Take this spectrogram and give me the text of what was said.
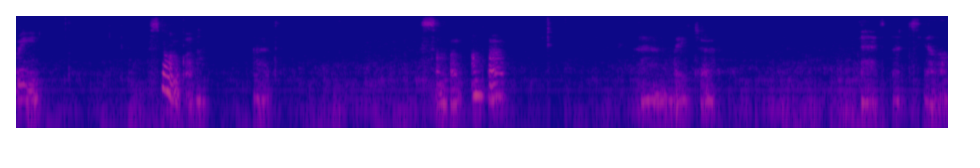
green. So I'm gonna add some burnt umber and later add that yellow.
